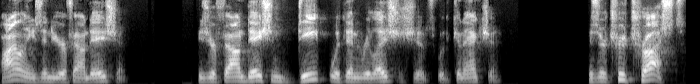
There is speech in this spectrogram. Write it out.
pilings into your foundation? Is your foundation deep within relationships with connection? Is there true trust?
